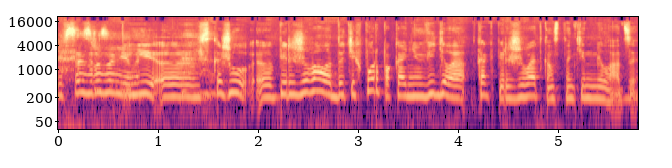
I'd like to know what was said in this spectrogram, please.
І все зрозуміло. И э, скажу, переживала до тех пор, пока не увидела, как переживает Константин Меладзе.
